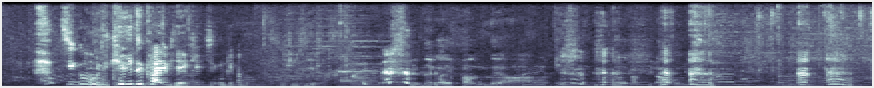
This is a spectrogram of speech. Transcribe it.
지금 우리 길드 가입 얘기 중이야 길드 가입하는데 아 내가 필요하거든요.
